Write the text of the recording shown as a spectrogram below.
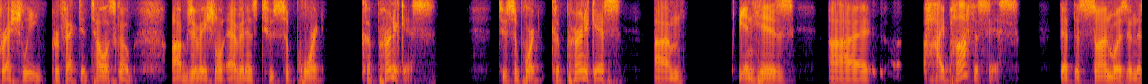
freshly perfected telescope, observational evidence to support Copernicus, to support Copernicus um, in his uh, hypothesis that the sun was in the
